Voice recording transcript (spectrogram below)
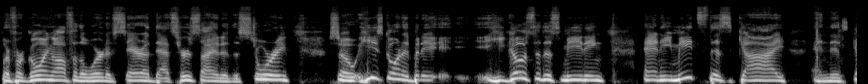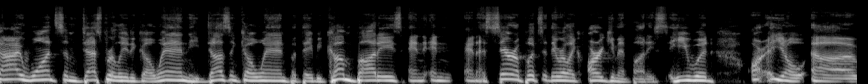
But if we're going off of the word of Sara, that's her side of the story. So he's going to, but he, he goes to this meeting and he meets this guy, and this guy wants him desperately to go in. He doesn't go in, but they become buddies. And and and as Sara puts it, they were like argument buddies. He would, you know, uh,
